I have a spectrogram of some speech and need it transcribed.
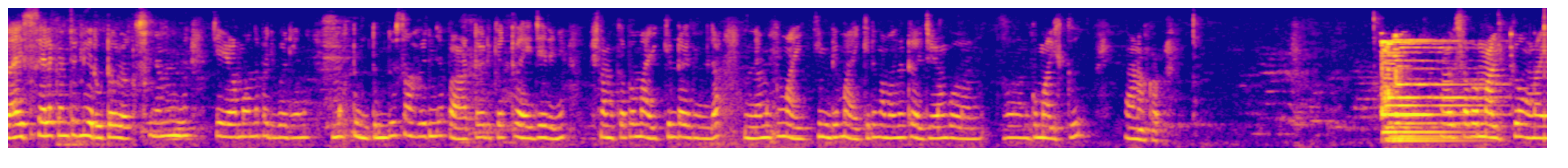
ഗൈസ് സെലക്കന്റെ നെറൂട്ടോ വർക്ക്സ് ഞാൻ ഇന്ന് ചെയ്യാൻ പോകുന്ന പരിപാടിയാണ്. നമുക്ക് തും തുമ്പ് സാഹചര്യത്തിന്റെ പാട്ട് അടിക്കാൻ ട്രൈ ചെയ്തിരുന്നു പക്ഷെ നമുക്കപ്പോൾ മൈക്ക് ഉണ്ടായിരുന്നില്ല. ഇന്ന് നമുക്ക് മൈക്ക് ഉണ്ട്. മൈക്കിൽ നമ്മളൊന്ന് ട്രൈ ചെയ്യാൻ പോകാണ് അപ്പോൾ നമുക്ക് മൈക്ക് ഓണാക്കാം അപ്പോൾ മൈക്ക് ഓണായി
